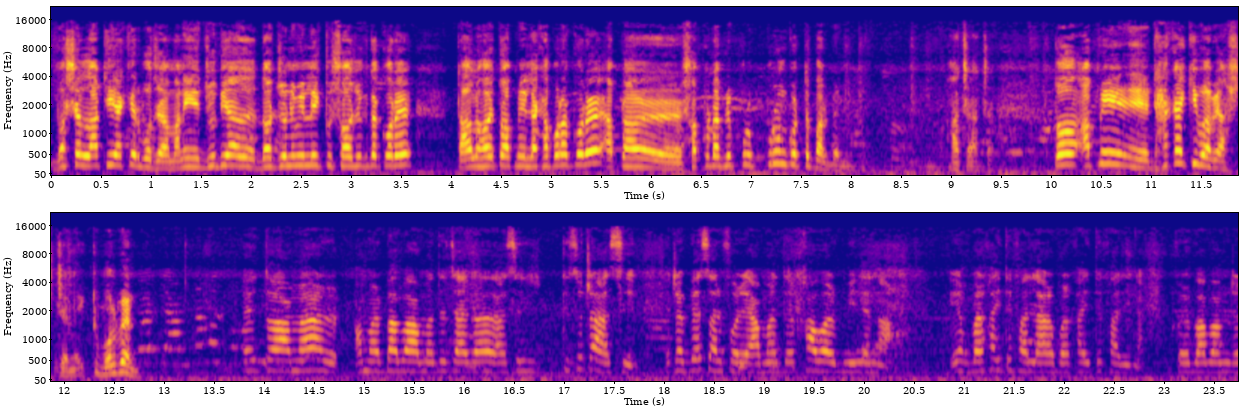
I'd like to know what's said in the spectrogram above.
দশের লাঠি একের বোঝা মানে যদি আহ, দশজনে মিলে একটু সহযোগিতা করে তাহলে হয়তো আপনি লেখাপড়া করে আপনার স্বপ্নটা আপনি পুরো- পূরণ করতে পারবেন। হ্যাঁ। আচ্ছা আচ্ছা। তো আপনি ঢাকায় কীভাবে আসছেন? একটু বলবেন? এই তো আমার আমার বাবা আমাদের জায়গা আছে কিছুটা আছে। এটা বেচার পরে আমাদের খাওয়ার মিলে না। একবার খাইতে পারলে আরেকবার খাইতে পারি না। পরে বাবা আমরা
